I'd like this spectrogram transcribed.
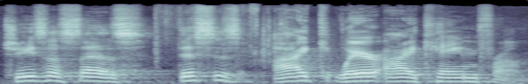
Jesus says, This is I, where I came from.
